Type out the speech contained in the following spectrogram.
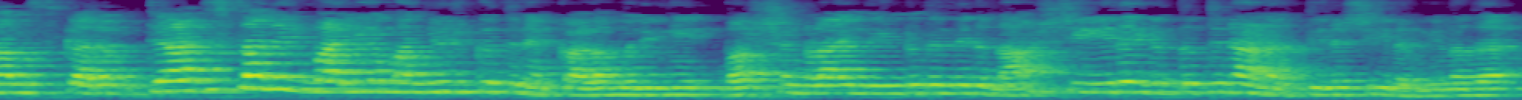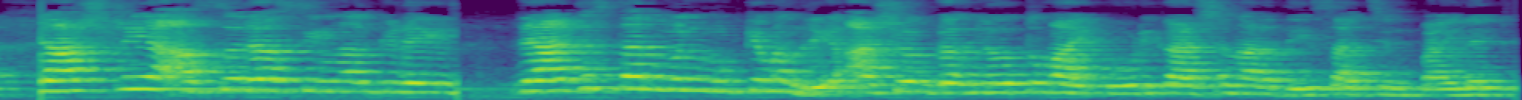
നമസ്കാരം. രാജസ്ഥാനിൽ വലിയ മഞ്ഞൊരുക്കത്തിന് കളമൊരുങ്ങി വർഷങ്ങളായി നീണ്ടുനിന്നിരുന്ന ക്ഷീരയുദ്ധത്തിനാണ് തിരശീല വീണത്. രാഷ്ട്രീയ അസുരസ്യങ്ങൾക്കിടയിൽ രാജസ്ഥാൻ മുൻ മുഖ്യമന്ത്രി അശോക് ഗെഹ്ലോത്തുമായി കൂടിക്കാഴ്ച നടത്തി സച്ചിൻ പൈലറ്റ്.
